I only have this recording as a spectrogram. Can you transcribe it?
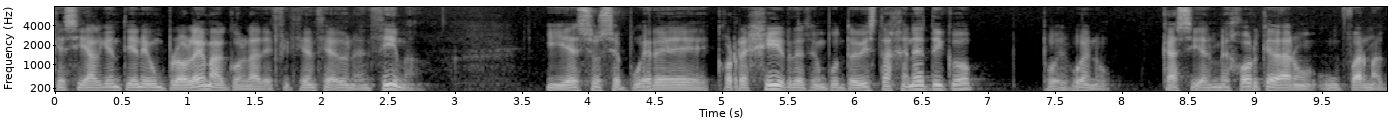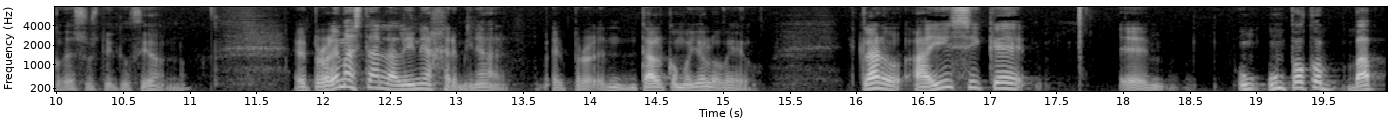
Que si alguien tiene un problema con la deficiencia de una enzima y eso se puede corregir desde un punto de vista genético, pues bueno, casi es mejor que dar un, un fármaco de sustitución. ¿no? El problema está en la línea germinal, el, tal como yo lo veo. Claro, ahí sí que eh, un, un, poco va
